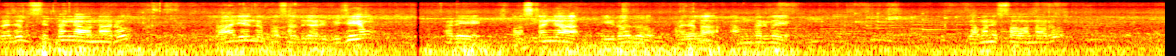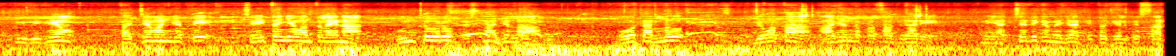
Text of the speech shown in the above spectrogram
ప్రజలు సిద్ధంగా ఉన్నారు. రాజేంద్ర ప్రసాద్ గారి విజయం. మరి స్పష్టంగా ఈరోజు ప్రజల అందరినీ గమనిస్తూ ఉన్నారు. ఈ విజయం తథ్యమని చెప్పి చైతన్యవంతులైన గుంటూరు కృష్ణా జిల్లా ఓటర్లు యువత రాజేంద్ర ప్రసాద్ గారి మీ అత్యధిక మెజార్టీతో గెలిపిస్తారు.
